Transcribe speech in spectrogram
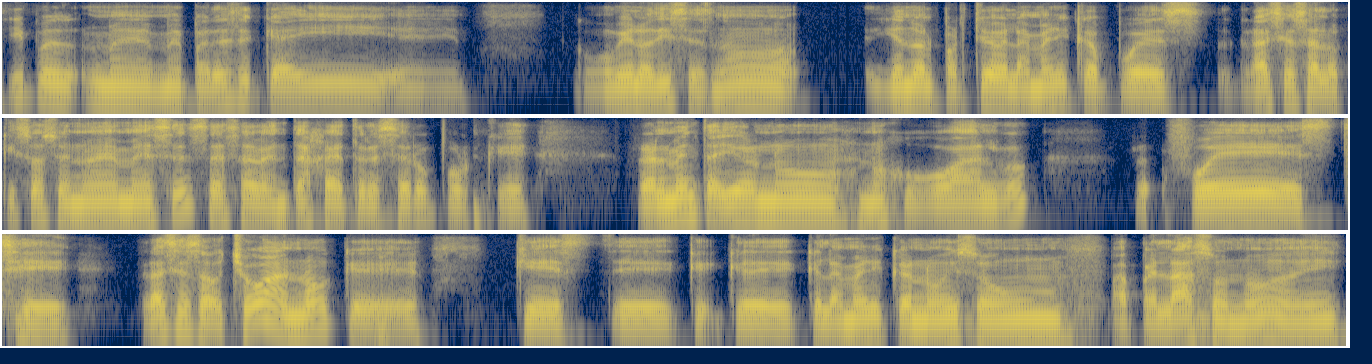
Sí, pues me, parece que ahí eh, como bien lo dices, ¿no? Yendo al partido del América, pues gracias a lo que hizo hace nueve meses, a esa ventaja de 3-0, porque realmente ayer no, no jugó algo, fue este, gracias a Ochoa, ¿no? Que, que, este, que, que, el América no hizo un papelazo, ¿no? Ahí.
